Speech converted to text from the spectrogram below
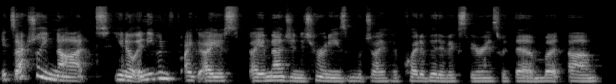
it's actually not, you know, and even I, I, I imagine attorneys, which I have quite a bit of experience with them, but um,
